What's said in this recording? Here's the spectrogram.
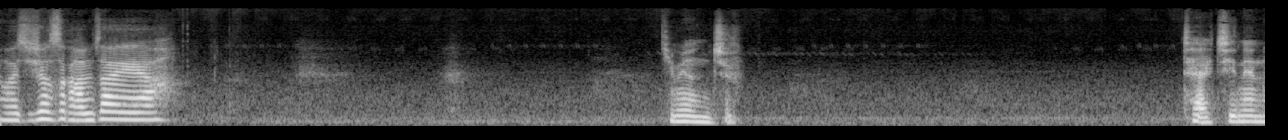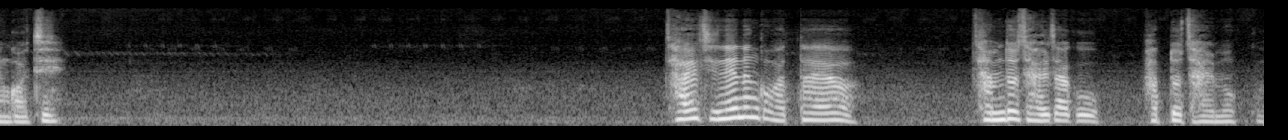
와주셔서 감사해요. 김현주. 잘 지내는 거지? 잘 지내는 것 같아요. 잠도 잘 자고 밥도 잘 먹고.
